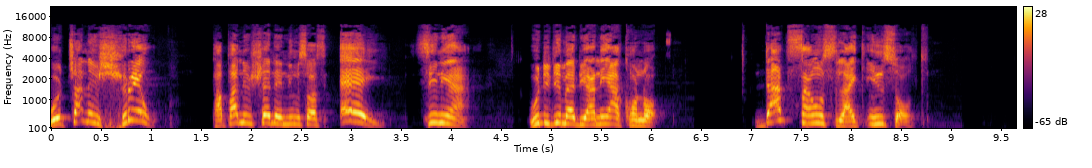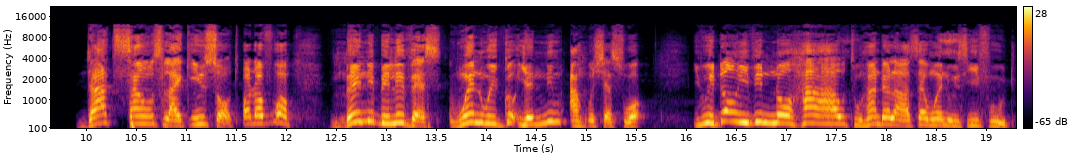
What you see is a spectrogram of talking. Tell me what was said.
Wotwa no hwerew papa no hwɛ n'anim sɛ hey senior wodidi ma aduane akɔnɔ that sounds like insult. That sounds like insult. Ɔdɔfoɔ many believers when we go yɛnim ahohyɛsoɔ we don't even know how to handle ourselves when we see food.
